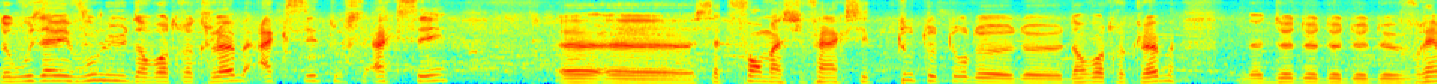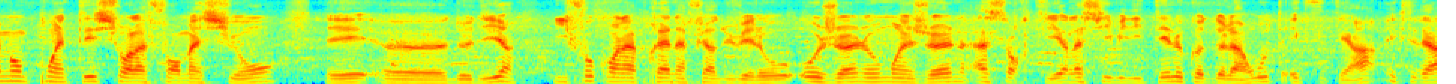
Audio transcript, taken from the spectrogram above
Donc vous avez voulu dans votre club axer tout, axer euh, euh, cette formation, enfin axer tout autour de, dans votre club, de, vraiment pointer sur la formation et euh, de dire il faut qu'on apprenne à faire du vélo aux jeunes, aux moins jeunes, à sortir, la civilité, le code de la route, etc., etc.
